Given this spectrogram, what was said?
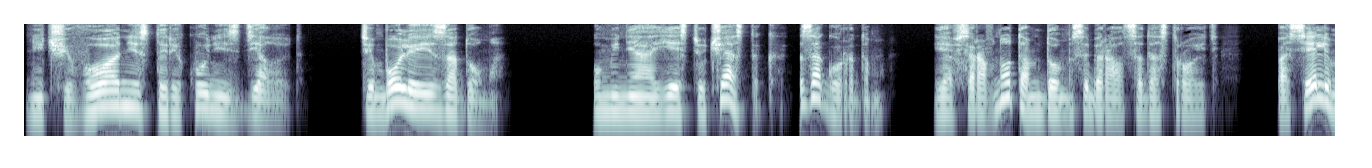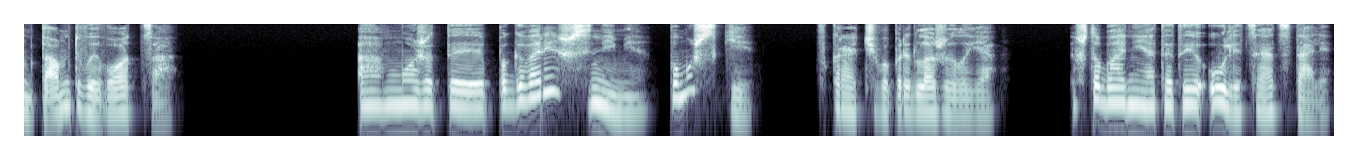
«Ничего они старику не сделают, тем более из-за дома. У меня есть участок за городом. Я все равно там дом собирался достроить. Поселим там твоего отца. «А может, ты поговоришь с ними по-мужски?» — вкратчиво предложила я, «чтобы они от этой улицы отстали».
